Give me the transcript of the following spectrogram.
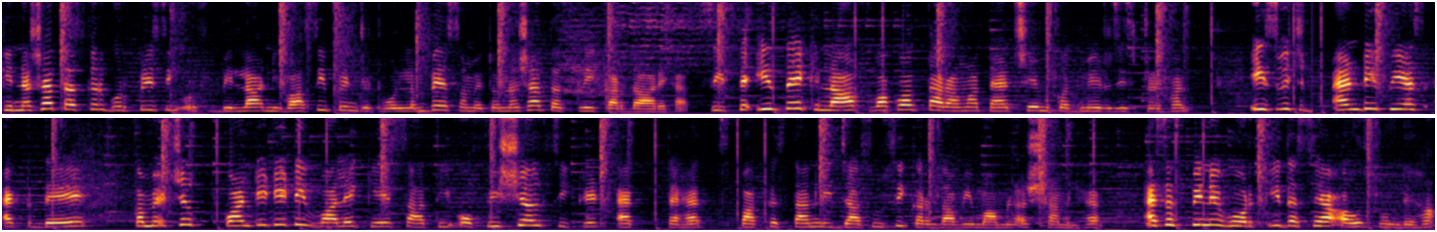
ਕਿ ਨਸ਼ਾ ਤਸਕਰ ਗੁਰਪ੍ਰੀਤ ਸਿੰਘ ਉਰਫ ਬਿੱਲਾ ਨਿਵਾਸੀ ਪਿੰਡ ਜਠੋਲ ਲੰਬੇ ਸਮੇਂ ਤੋਂ ਨਸ਼ਾ ਤਸਕਰੀ ਕਰਦਾ ਆ ਰਿਹਾ ਸੀ ਤੇ ਇਸ ਦੇ ਖਿਲਾਫ ਵੱਖ-ਵੱਖ ਧਾਰਾਵਾਂ ਤਹਿਤ 6 ਮੁਕੱਦਮੇ ਰਜਿਸਟਰ ਹਨ। ਇਸ ਵਿੱਚ ਐਨਡੀਪੀਐਸ ਐਕਟ ਦੇ ਕਮਰਸ਼ੀਅਲ ਕੁਆਂਟੀਟੇਟਿਵ ਵਾਲੇ ਕੇਸ ਸਾਥ ਆਫੀਸ਼ੀਅਲ ਸੀਕ੍ਰੀਟ ਐਕਟ ਤਹਿਤ ਪਾਕਿਸਤਾਨ ਲਈ ਜਾਸੂਸੀ ਕਰਨ ਦਾ ਵੀ ਮਾਮਲਾ ਸ਼ਾਮਿਲ ਹੈ। ਐਸਐਸਪੀ ਨੇ ਹੋਰ ਕੀ ਦੱਸਿਆ ਆਓ ਸੁਣਦੇ ਹਾਂ।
